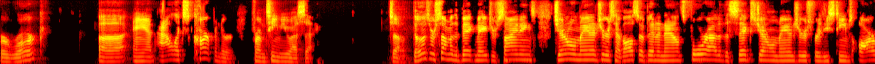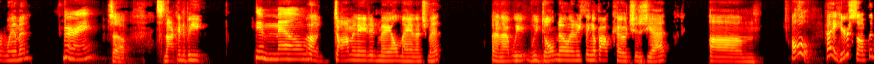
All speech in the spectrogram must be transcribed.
or Rourke uh, and Alex Carpenter from Team USA. So those are some of the big major signings. General managers have also been announced. Four out of the six general managers for these teams are women. All right. So it's not going to be Yeah, Mel. uh, dominated male management, and that we we don't know anything about coaches yet. Um. Oh, hey, here's something.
